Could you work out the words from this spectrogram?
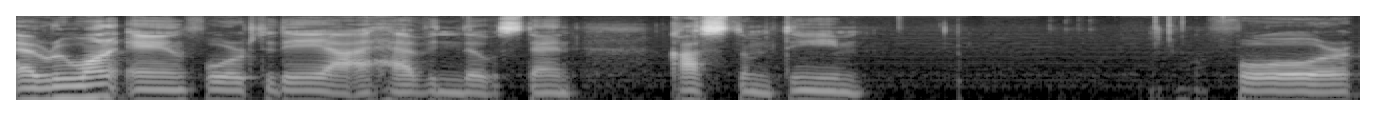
everyone and for today I have Windows 10 custom theme for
